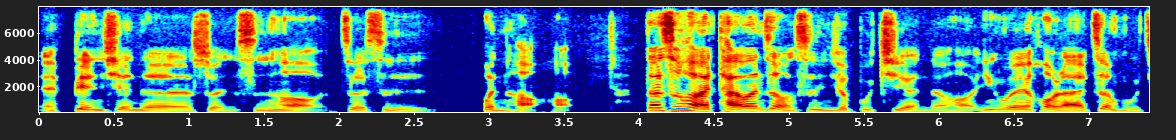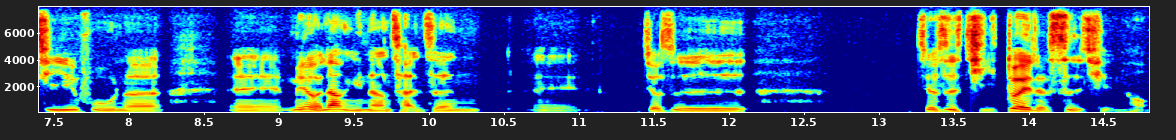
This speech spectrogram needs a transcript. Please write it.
诶变现的损失哈，这是问号哈。但是后来台湾这种事情就不见了哈，因为后来政府几乎呢，呃，没有让银行产生呃，就是就是挤兑的事情哈，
